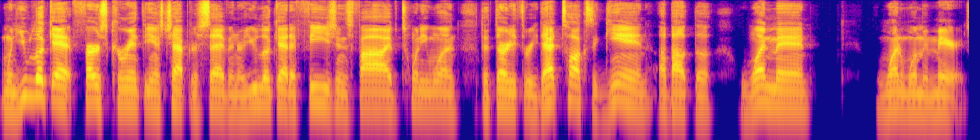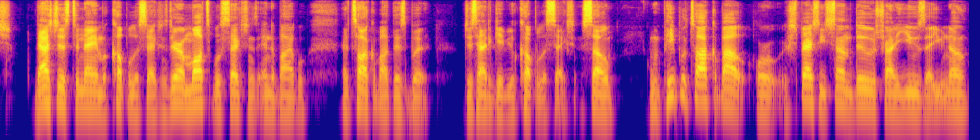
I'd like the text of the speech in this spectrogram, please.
When you look at First Corinthians chapter 7 or you look at Ephesians 5, 21 to 33, that talks again about the one man, one woman marriage. That's just to name a couple of sections. There are multiple sections in the Bible that talk about this, but just had to give you a couple of sections. So when people talk about, or especially some dudes try to use that, you know,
